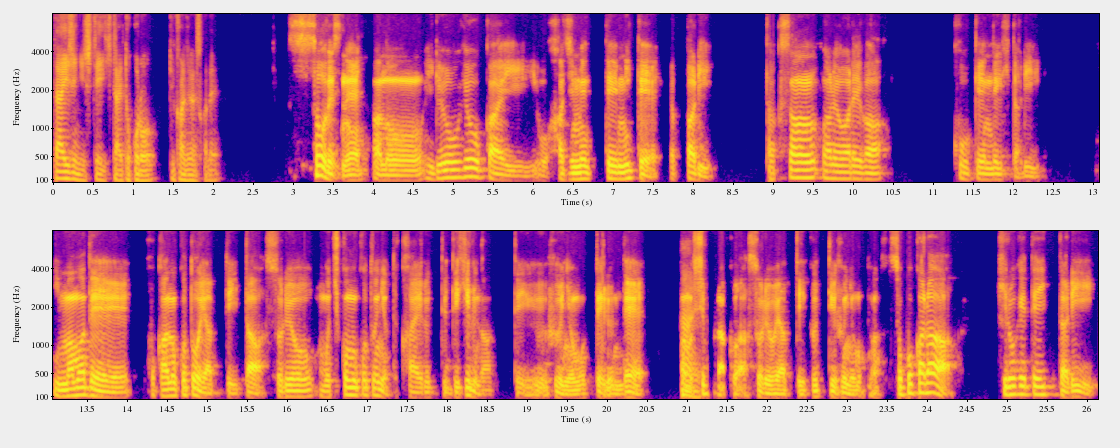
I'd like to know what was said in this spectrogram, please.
大事にしていきたいところっていう感じですかね。そうですね。あの、医療業界を始めてみて、やっぱり、たくさん我々が貢献できたり、今まで他のことをやっていた、それを持ち込むことによって変えるってできるなっていうふうに思っているんで、はい、しばらくはそれをやっていくっていうふうに思ってます。そこから広げていったり、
